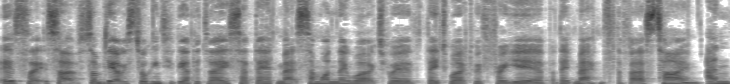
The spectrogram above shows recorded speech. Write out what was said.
It's like so somebody I was talking to the other day said they had met someone they worked with. They'd worked with for a year, but they'd met him for the first time, and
